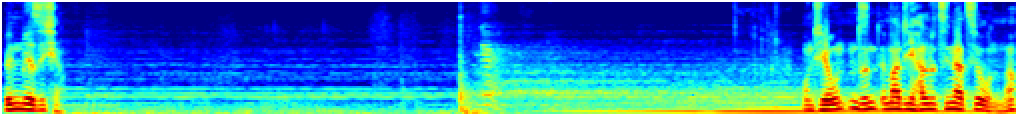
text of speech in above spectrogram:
Bin mir sicher. Und hier unten sind immer die Halluzinationen, ne?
